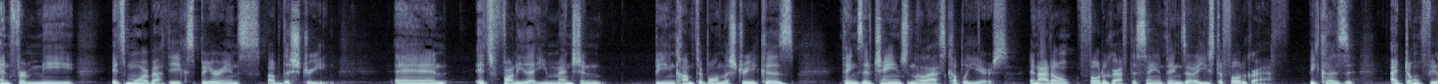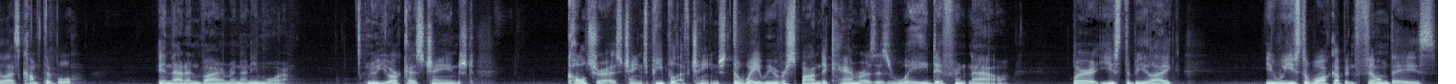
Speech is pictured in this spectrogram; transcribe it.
And for me, it's more about the experience of the street. And it's funny that you mentioned being comfortable on the street because things have changed in the last couple years. And I don't photograph the same things that I used to photograph because I don't feel as comfortable in that environment anymore. New York has changed. Culture has changed. People have changed. The way we respond to cameras is way different now. where it used to be like you used to walk up in film days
